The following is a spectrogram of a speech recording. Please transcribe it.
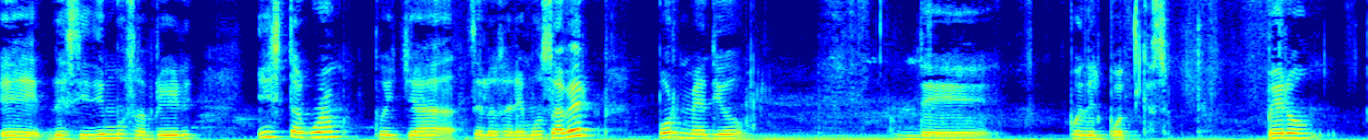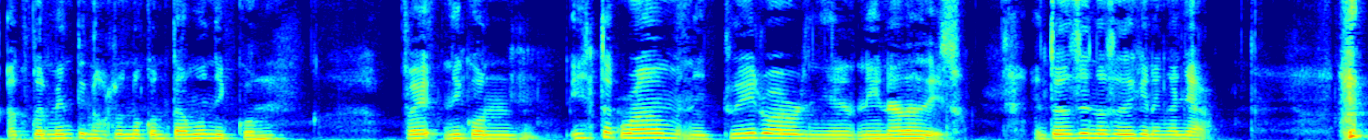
eh, decidimos abrir Instagram, pues ya se los haremos saber por medio de pues, del podcast. Pero actualmente nosotros no contamos ni con ni con Instagram, ni Twitter, ni, ni nada de eso. Entonces no se dejen engañar.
